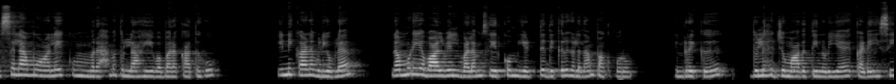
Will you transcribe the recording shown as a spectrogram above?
அஸ்ஸலாமு அலைக்கும் ரஹமத்துல்லாஹி வபரகாத்துஹு. இன்னைக்கான வீடியோவில் நம்முடைய வாழ்வில் வளம் சேர்க்கும் எட்டு திக்கர்களை தான் பார்க்க போகிறோம் இன்றைக்கு துலஹஜு மாதத்தினுடைய கடைசி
